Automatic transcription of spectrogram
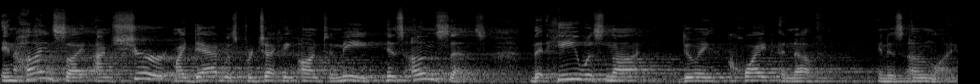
In hindsight, I'm sure my dad was projecting onto me his own sense that he was not doing quite enough in his own life.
